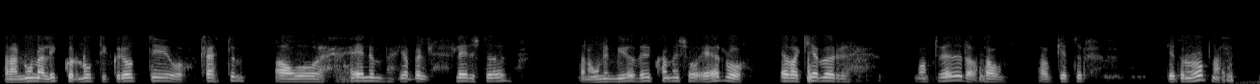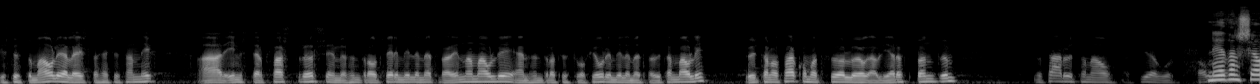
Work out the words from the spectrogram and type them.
Þannig að núna liggur hún út í grjóti og krettum á einum, jábel, fleiri stöðum. Þannig að hún er mjög viðkvæm eins og er og ef það kemur mont veður þá, þá getur, getur hún rofnað. Ég stuttum að leysla þessi þannig að innst er plaströr sem er 102 mm innanmáli en 124 mm utanmáli. Utan á það koma tvö lög af léröfsböndum. Þar utan á fjögur. Neðansjá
